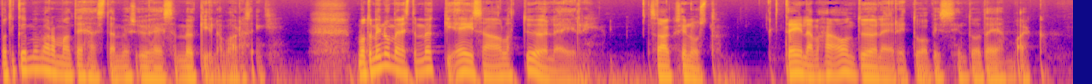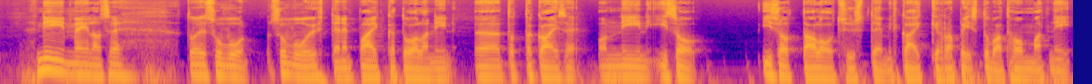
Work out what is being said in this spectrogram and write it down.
Mutta kyllä me varmaan tehdään sitä myös yhdessä mökillä varsinkin. Mutta minun mielestä mökki ei saa olla työleiri. Saako sinusta? Teillä vähän on työleiri tuo vissiin tuo teidän paikka. Niin, meillä on se toi suvu, suvu yhteinen paikka tuolla, niin ö, totta kai se on niin iso, isot talot, systeemit, kaikki rapistuvat hommat, niin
